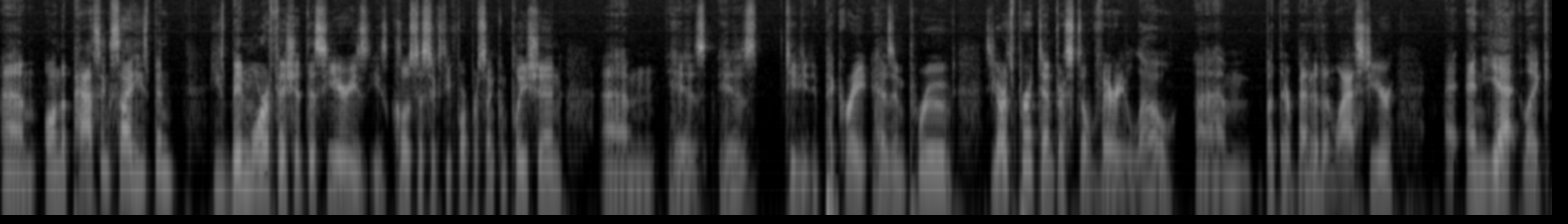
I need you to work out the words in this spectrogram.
Um, on the passing side, he's been he's been more efficient this year. He's he's close to 64% completion. Um, his his TD to pick rate has improved. His yards per attempt are still very low, um, but they're better than last year and yet like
